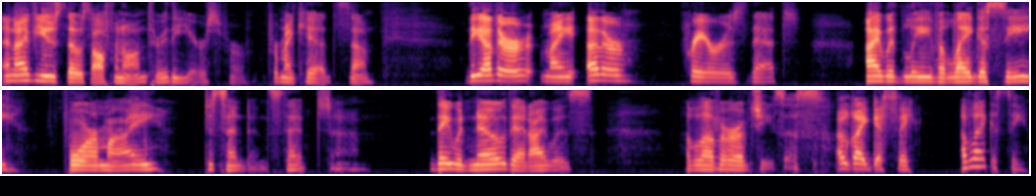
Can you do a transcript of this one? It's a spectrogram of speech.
and I've used those off and on through the years for for my kids. Uh, the other, my other prayer is that I would leave a legacy for my descendants that um, they would know that I was a lover of Jesus, A legacy. a legacy,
